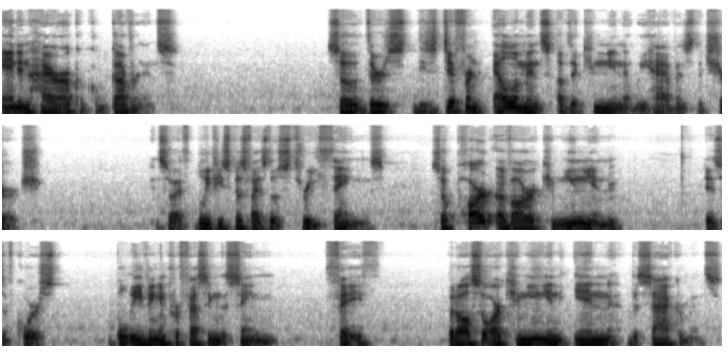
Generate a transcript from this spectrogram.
and in hierarchical governance. So there's these different elements of the communion that we have as the church. And so I believe he specifies those three things. So part of our communion is, of course, believing and professing the same faith, but also our communion in the sacraments.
